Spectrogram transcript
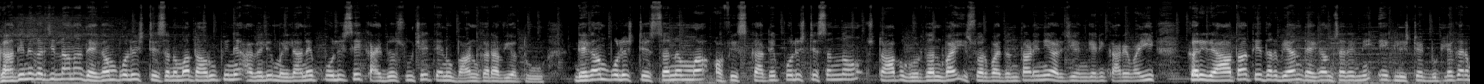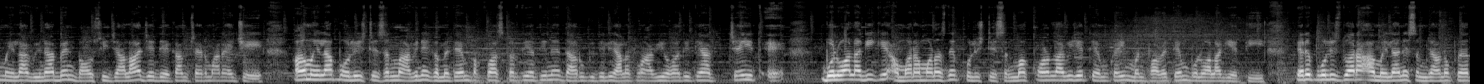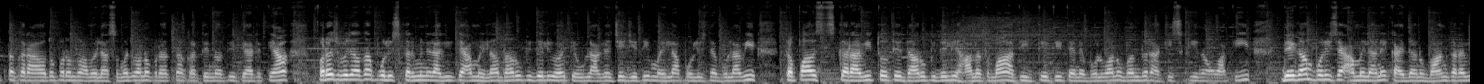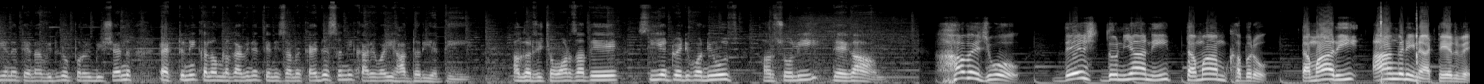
ગાંધીનગર જિલ્લાના દહેગામ પોલીસ સ્ટેશનમાં દારૂ પીને આવેલી મહિલાને પોલીસે કાયદો શું છે તેનું ભાન કરાવ્યું હતું. દહેગામ પોલીસ સ્ટેશનમાં ઓફિસ ખાતે પોલીસ સ્ટેશનનો સ્ટાફ ગોરધનભાઈ ઈશ્વરભાઈ દંતાણીની અરજી અંગેની કાર્યવાહી કરી રહ્યા હતા. તે દરમિયાન દહેગામ શહેરની એક લિસ્ટેડ બુટલેકર મહિલા વિનાબેન ભાવસી ઝાલા, જે દહેગામ શહેરમાં રહે છે, આ મહિલા પોલીસ સ્ટેશનમાં આવીને ગમે તેમ બકવાસ કરતી હતી ને દારૂ પીધેલી હાલતમાં આવી હોવાથી ત્યાં જઈ તે બોલવા લાગી કે અમારા માણસને પોલીસ સ્ટેશનમાં કોણ લાવી છે તેમ કહી મન ફાવે તેમ બોલવા લાગી હતી. ત્યારે પોલીસ દ્વારા આ મહિલાને સમજાવવાનો પ્રયત્ન કરાયો હતો, પરંતુ આ મહિલા સમજવાનો પ્રયત્ન કરતી નહોતી. ત્યારે ત્યાં ફરજ બજાવતા પોલીસ કર્મીને લાગ્યું કે આ મહિલા દારૂ પીધેલી હોય તેવું લાગે છે, જેથી મહિલા પોલીસને બોલાવી તપાસ કરાવી તો તે દારૂ પીધેલી હાલતમાં હતી. તેથી તેને બોલવાનું બંધ રાખી શકી ન હોવાથી દેગામ પોલીસે આ મહિલાને કાયદાનું ભાન કરાવી અને તેના વિરુદ્ધ પ્રોહિબિશન એક્ટની કલમ લગાવીને તેની સામે કાયદેસરની કાર્યવાહી હાથ ધરી હતી. અગરસિંહ ચૌહાણ સાથે CA twenty news, Harsoli, Dehgam. હવે જુઓ, દેશ દુનિયાની તમામ ખબરો તમારી આંગળીના ટેરવે.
